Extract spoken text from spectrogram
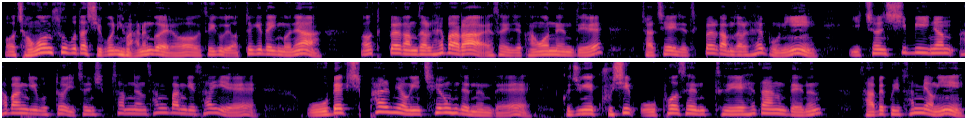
어, 정원수보다 직원이 많은 거예요. 그래서 이거 어떻게 된 거냐? 어, 특별감사를 해봐라. 해서 이제 강원랜드에 자체에 이제 특별 감사를 해 보니 2012년 하반기부터 2013년 상반기 사이에 518명이 채용됐는데 그 중에 95%에 해당되는 493명이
